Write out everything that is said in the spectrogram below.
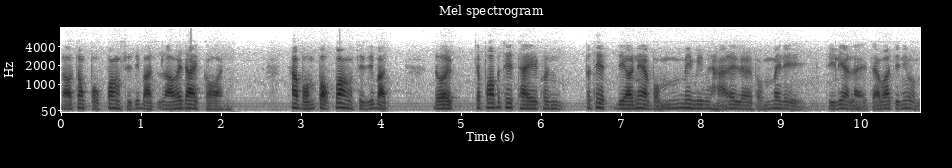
เราต้องปกป้องสิทธิบัตรเราให้ได้ก่อน ถ้าผมปกป้องสิทธิบัตรโดยเฉพาะประเทศไทยคนประเทศเดียวเนี่ยผมไม่มีปัญหาอะไรเลย ผมไม่ได้ซีเรียสอะไร แต่ว่าทีนี้ผม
